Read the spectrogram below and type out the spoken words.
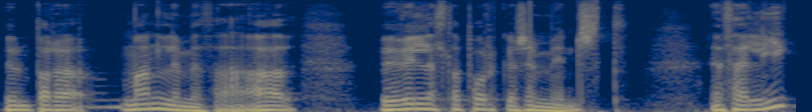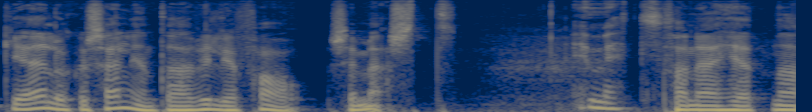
við erum bara mannlega með það að við viljum alltaf borga sem minnst en það er líka eða okkar seljanda að vilja fá sem mest. Einmitt. þannig að hérna,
